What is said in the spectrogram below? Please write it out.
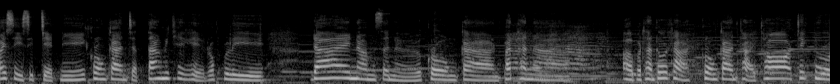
2547 นี้ โครงการจัดตั้งวิทยาเขตลบบุรี ได้นำเสนอโครงการพัฒนาประธานโทษค่ะโครงการถ่ายทอดเทคโนโล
